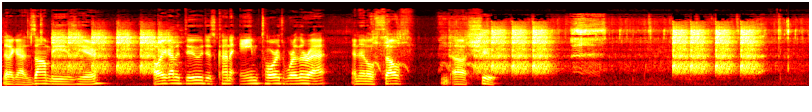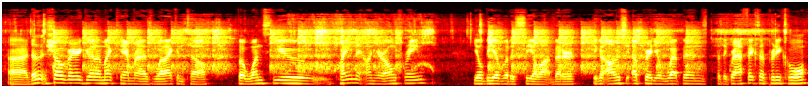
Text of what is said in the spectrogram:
that I got zombies here. All you gotta do is just kind of aim towards where they're at, and it'll self uh, shoot. Uh, it doesn't show very good on my camera as what I can tell, but once you playing it on your own screen, you'll be able to see a lot better. You can obviously upgrade your weapons, but the graphics are pretty cool.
